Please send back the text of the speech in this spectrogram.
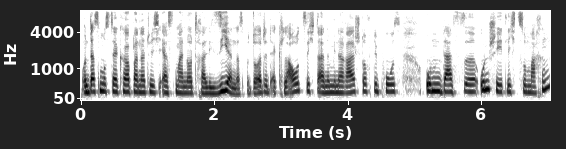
Und das muss der Körper natürlich erstmal neutralisieren. Das bedeutet, er klaut sich deine Mineralstoffdepots, um das äh, unschädlich zu machen.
